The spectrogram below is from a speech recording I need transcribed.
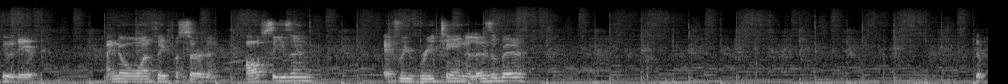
Dude, I know one thing for certain. Off season, if we retain Elizabeth, the,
